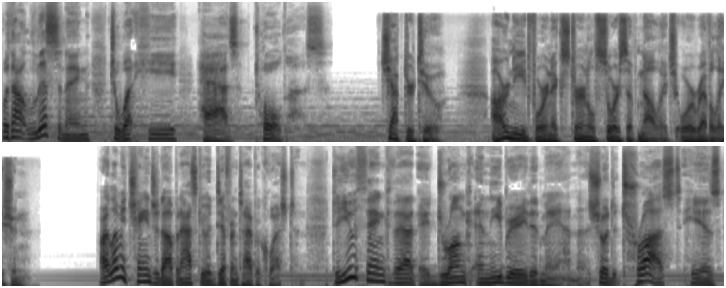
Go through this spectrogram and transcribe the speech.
without listening to what he has told us. Chapter 2 Our Need for an External Source of Knowledge or Revelation. All right, let me change it up and ask you a different type of question. Do you think that a drunk, inebriated man should trust his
